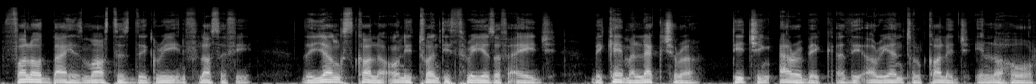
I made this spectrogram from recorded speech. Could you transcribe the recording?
followed by his master's degree in philosophy, the young scholar, only 23 years of age, became a lecturer teaching Arabic at the Oriental College in Lahore.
